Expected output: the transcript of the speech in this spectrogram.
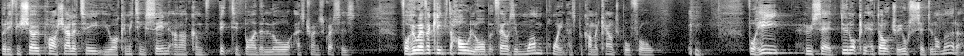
But if you show partiality, you are committing sin and are convicted by the law as transgressors. For whoever keeps the whole law but fails in one point has become accountable for all. for he who said, Do not commit adultery, also said, Do not murder.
